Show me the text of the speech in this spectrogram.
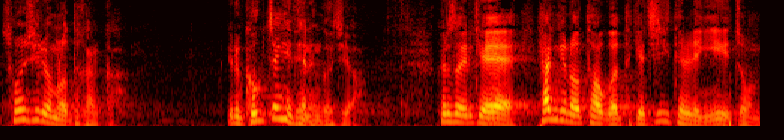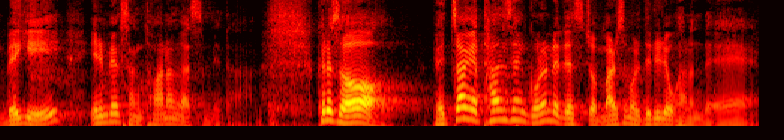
손실이 오면 어떡할까? 이런 걱정이 되는 거죠. 그래서 이렇게 향기 노트하고 어떻게 지식텔링이 좀 맥이 일맥상통하는 것 같습니다. 그래서 배짱의 탄생 근원에 대해서 좀 말씀을 드리려고 하는데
